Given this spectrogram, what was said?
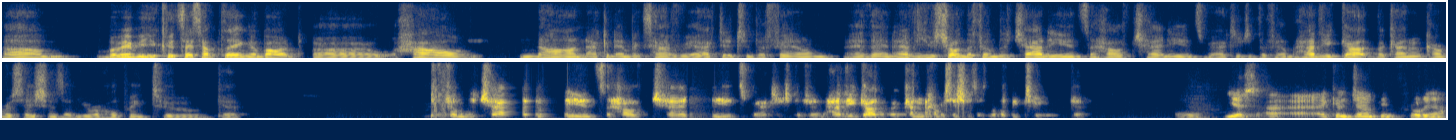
Um, but maybe you could say something about uh, how non-academics have reacted to the film? And then have you shown the film to Chadians and how Chadians reacted to the film? Have you got the kind of conversations that you were hoping to get? From the Chadians, how Chadians reacted to the film. Have you got the kind of conversations that you're hoping to get? Uh, yes, I, I can jump in, Florian.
